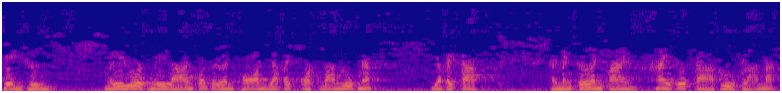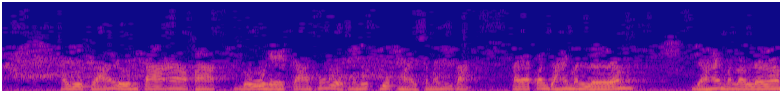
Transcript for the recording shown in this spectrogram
เท่งถึงมีลูกมีหลานขอเจริญพร อย่าไปกดดันลูกนะอย่าไปกักให้มันเกินไป ให้โอกาสลูกหลานบ้าง ให้ลูกหลานลืมตาอ้าปากดูเหตุการณ์ของโลกมนุษย์ยุคใหม่สมัยนี้บ้างแต่ก็อย่าให้มันเหลือง อย่าให้มันละเลง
